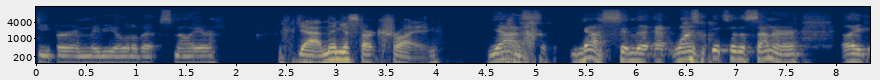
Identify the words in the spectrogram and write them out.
deeper and maybe a little bit smellier. Yeah, and then you start crying. Yes, yes. And the at once you get to the center, like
